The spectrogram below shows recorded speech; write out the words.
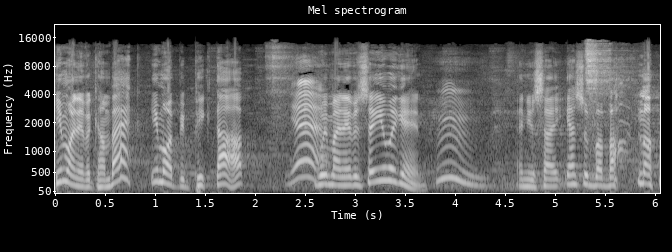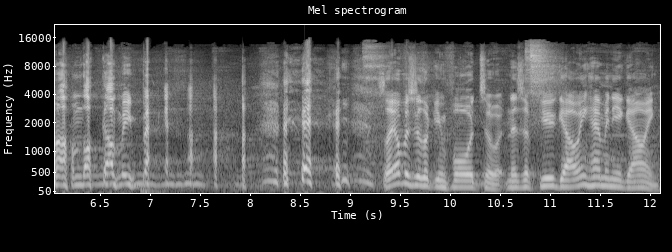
you might never come back. You might be picked up. Yeah. We may never see you again. Hmm. And you say, Yasu Baba, no, no, I'm not coming back. so you're obviously looking forward to it. And there's a few going. How many are going?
